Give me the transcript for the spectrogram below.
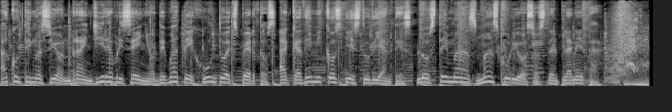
A continuación, Rangira Briseño debate junto a expertos, académicos y estudiantes los temas más curiosos del planeta.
